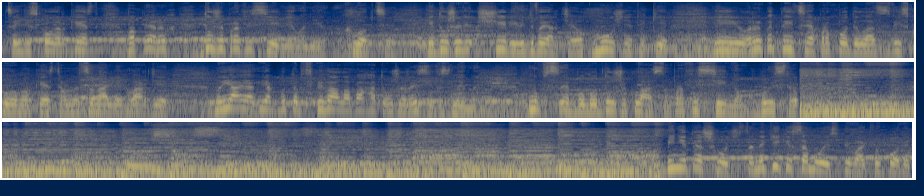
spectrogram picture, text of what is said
Цей військовий оркестр, во-первых, дуже професійні вони хлопці, і дуже щирі, відверті, от мужні такі. І репетиція проходила з військовим оркестром Національної гвардії. Ну я як будто співала багато вже разів з ними. Ну все було дуже класно, професійно, швидко. Теж хочеться не тільки самої співати виходить,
